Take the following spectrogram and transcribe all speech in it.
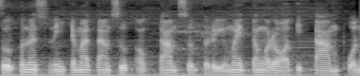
สูตรคำนวณนี้จะมาตามสูตรออกตามสูตรหรือไม่ต้องรอติดตามผล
